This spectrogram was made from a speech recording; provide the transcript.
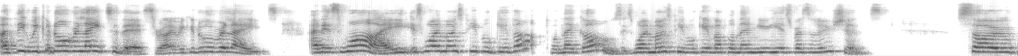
I think we can all relate to this, right? We can all relate. And it's why, it's why most people give up on their goals. It's why most people give up on their New Year's resolutions so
